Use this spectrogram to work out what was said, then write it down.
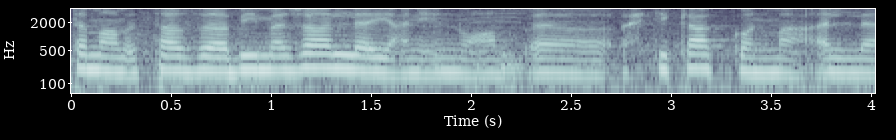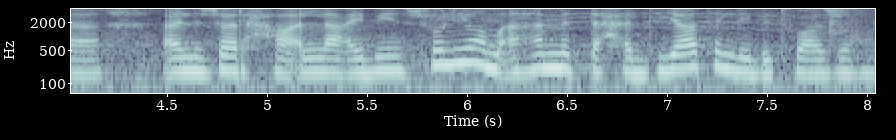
تمام أستاذ بمجال يعني إنه آه، احتكاككم مع الجرحى اللاعبين شو اليوم أهم التحديات اللي بتواجههم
